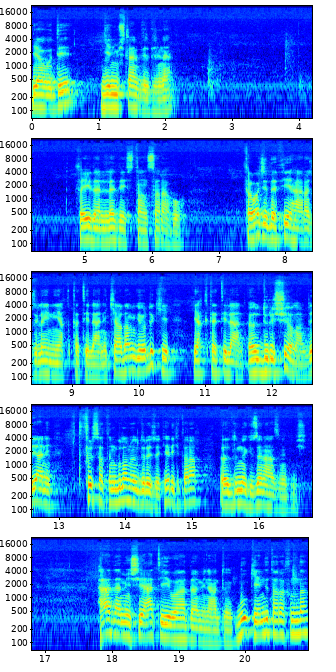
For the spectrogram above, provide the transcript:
Yahudi girmişler birbirine. فَاِذَا الَّذِي اسْتَنْصَرَهُ فَوَجَدَ ف۪يهَا رَجُلَيْنِ يَقْتَتِلَانِ İki adam gördü ki yaktetilen, öldürüşüyorlardı. Yani fırsatını bulan öldürecek. Her iki taraf öldürmek üzere azmetmiş. هَذَا مِنْ شِيعَتِهِ وَهَذَا مِنْ عَدُوِ Bu kendi tarafından,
